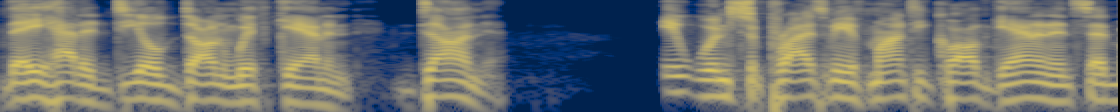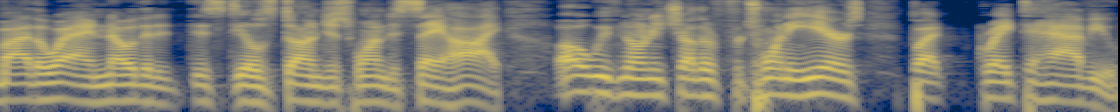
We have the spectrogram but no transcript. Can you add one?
They had a deal done with Gannon. Done. It wouldn't surprise me if Monty called Gannon and said, by the way, I know that this deal's done. Just wanted to say hi. Oh, we've known each other for 20 years, but great to have you.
